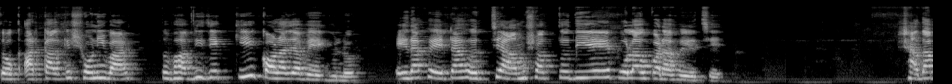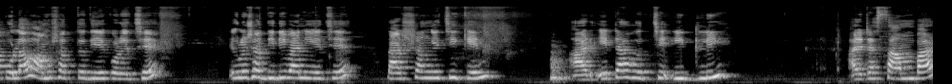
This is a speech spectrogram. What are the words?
তো আর কালকে শনিবার। তো ভাবছি যে কি করা যাবে এগুলো? এই দেখো, এটা হচ্ছে আমসত্ত্ব দিয়ে পোলাও করা হয়েছে। সাদা পোলাও আমসত্ত্ব দিয়ে করেছে। এগুলো সব দিদি বানিয়েছে। তার সঙ্গে চিকেন আর এটা হচ্ছে ইডলি। আর এটা সাম্বার,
